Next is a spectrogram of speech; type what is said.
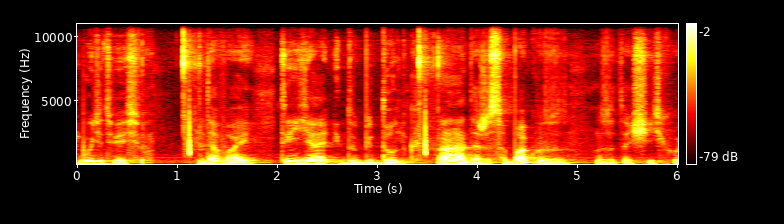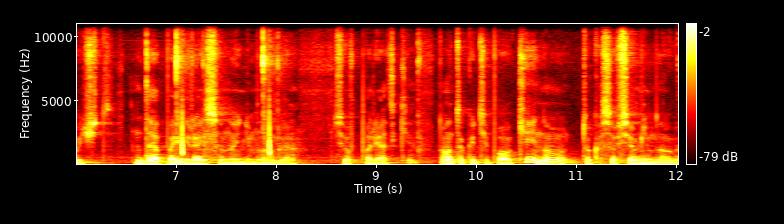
будет весело. Давай. Ты, я и Дубидонг. А, даже собаку затащить хочет. Да, поиграй со мной немного. Все в порядке. Он такой типа, окей, но только совсем немного.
